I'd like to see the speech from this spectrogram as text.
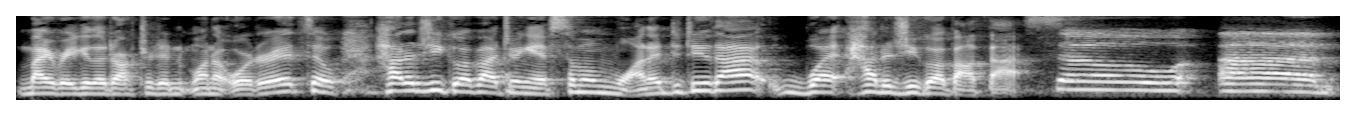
my regular doctor didn't want to order it. So how did you go about doing it? If someone wanted to do that, what how did you go about that? So, um,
